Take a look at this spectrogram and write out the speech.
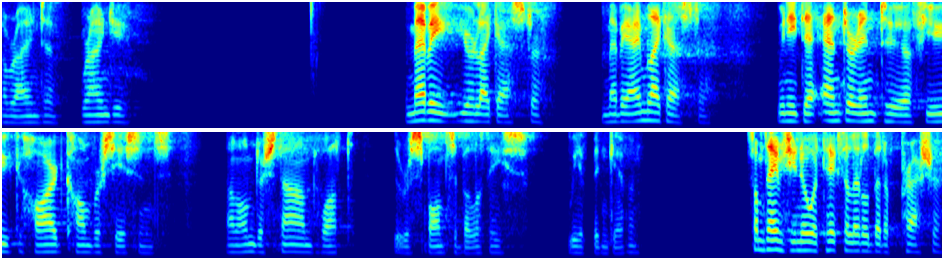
around Him, around you. Maybe you're like Esther. Maybe I'm like Esther. We need to enter into a few hard conversations and understand what the responsibilities we have been given. Sometimes, you know, it takes a little bit of pressure.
